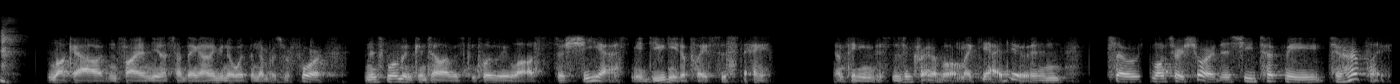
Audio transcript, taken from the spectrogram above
luck out and find you know something. I don't even know what the numbers were for. And this woman can tell I was completely lost. So she asked me, "Do you need a place to stay?" I'm thinking this is incredible. I'm like, yeah, I do. And so, long story short, is she took me to her place,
